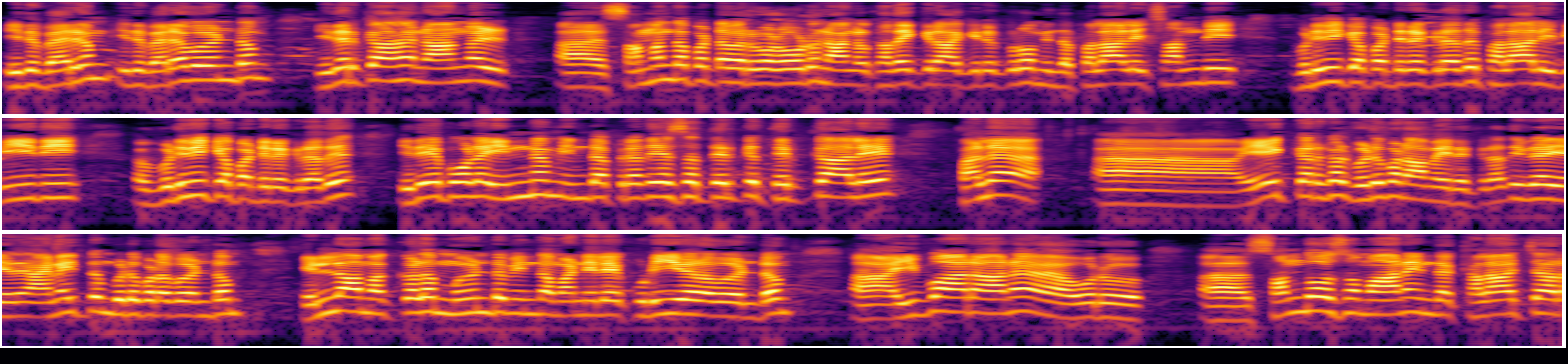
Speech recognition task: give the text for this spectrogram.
இது வரும் இது வர வேண்டும். இதற்காக நாங்கள் சம்பந்தப்பட்டவர்களோடு நாங்கள் கதைக்கிறாக இருக்கிறோம். இந்த பலாலி சந்தி விடுவிக்கப்பட்டிருக்கிறது பலாலி வீதி விடுவிக்கப்பட்டிருக்கிறது. இதே போல இன்னும் இந்த பிரதேசத்திற்கு தெற்காலே பல ஏக்கர்கள் விடுபடாமல் இருக்கிறது. இவை அனைத்தும் விடுபட வேண்டும். எல்லா மக்களும் மீண்டும் இந்த மண்ணிலே குடியேற வேண்டும். இவ்வாறான ஒரு சந்தோஷமான இந்த கலாச்சார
